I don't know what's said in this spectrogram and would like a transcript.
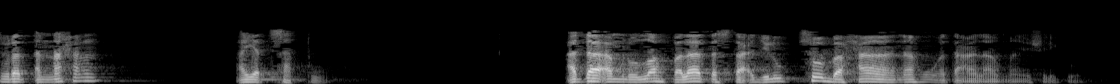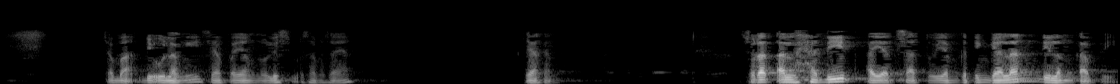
surat An-Nahl ayat satu. Ata amrullah fala tasta'jilu subhanahu wa ta'ala ma yusyriku. Coba diulangi siapa yang nulis bersama saya? Silakan. Surat Al-Hadid ayat 1 yang ketinggalan dilengkapi.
